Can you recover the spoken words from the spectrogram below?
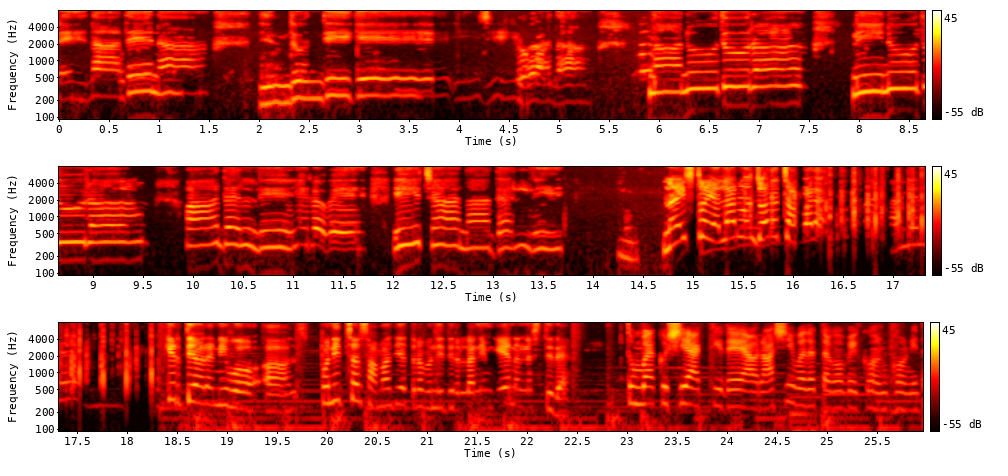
ಲೇನಾದೇನಾ ಎಂದೊಂದಿಗೆ ಈ ಜೀವನ. ನಾನು ದೂರ ನೀನು ದೂರ ಆದಲ್ಲಿ ಇರುವೆ ಈ ಚಾನದಲ್ಲಿ ನೈಸ್ಟ್ ಎಲ್ಲರೂ ಒಂದ್ ಜೋರ ಚಪ್ಪಾಳೆ. ಆಮೇಲೆ ಕೀರ್ತಿ ಅವರೇ ನೀವು ಪುನೀತ್ ಸರ್ ಸಮಾಧಿ ಹತ್ರ ಬಂದಿದ್ದೀರಲ್ಲ ನಿಮ್ಗೆ ಏನ್ ಅನ್ನಿಸ್ತಿದೆ? ತುಂಬಾ ಖುಷಿ ಆಗ್ತಿದೆ. ಅವ್ರ ಆಶೀರ್ವಾದ ತಗೋಬೇಕು ಅನ್ಕೊಂಡಿದ್ದ.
